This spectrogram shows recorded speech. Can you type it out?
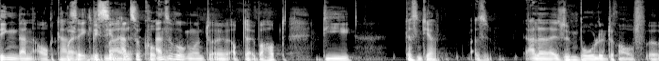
Ding dann auch tatsächlich bisschen mal anzugucken. anzugucken und äh, ob da überhaupt die, das sind ja also allerlei Symbole drauf, äh,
